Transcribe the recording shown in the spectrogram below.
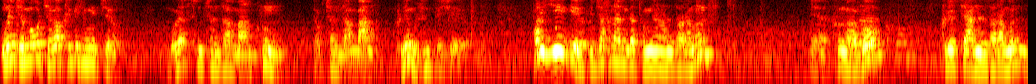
오늘 제목을 제가 그렇게 정했죠. 뭐야? 순천자망, 흥, 역천자망. 그게 무슨 뜻이에요? 바로 이 얘기예요. 그죠? 하나님과 동행하는 사람은 예, 흥하고 그렇지 않은 사람은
